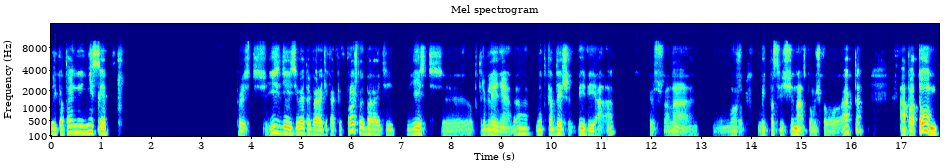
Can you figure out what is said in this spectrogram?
и катаны нисет. То есть и здесь, и в этой барайте, как и в прошлой барайте, есть э, употребление да, Миткадешит BVA, то есть она может быть посвящена с помощью полового акта, а потом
